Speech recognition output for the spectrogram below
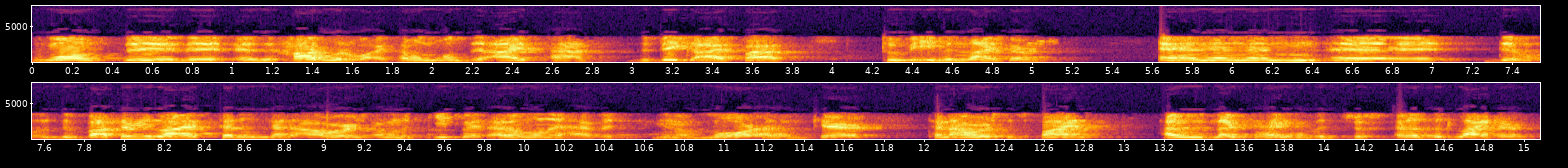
want the the, the hardware wise. I would want the iPad, the big iPad, to be even lighter and then, then uh, the the battery life 10, 10 hours. I want to keep it. I don't want to have it, you know, more. I don't care. 10 hours is fine. I would like to have it just a little bit lighter,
